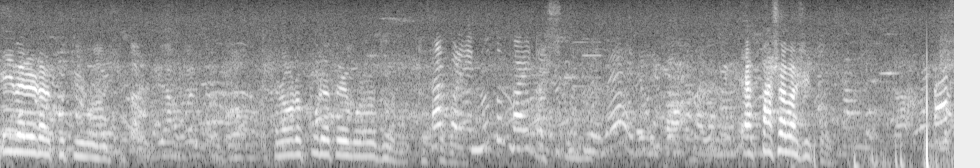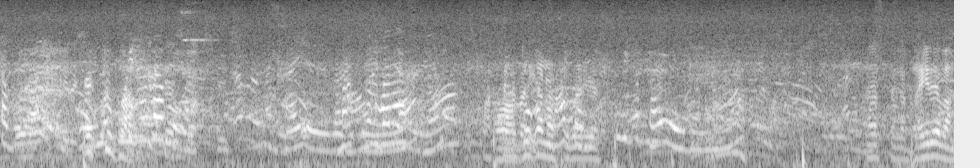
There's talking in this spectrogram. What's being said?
এইবার এটার ক্ষতি হবে। ধরবো। এক পাশাপাশি তো। একটু হ্যাঁ, দোকান আছে বাড়ি আছে। রাস্তাঘাট বাইরে ভাঙ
